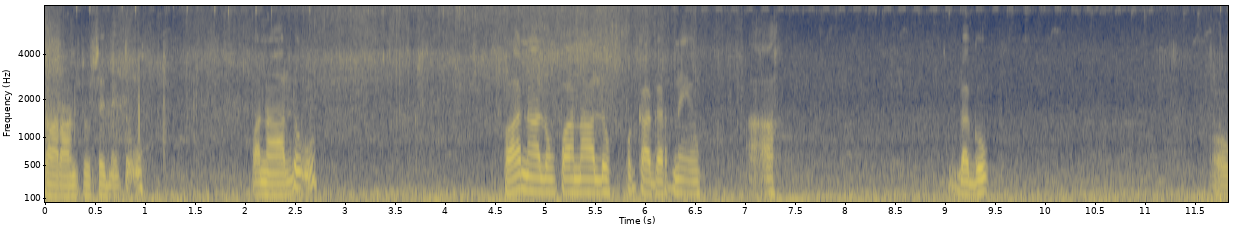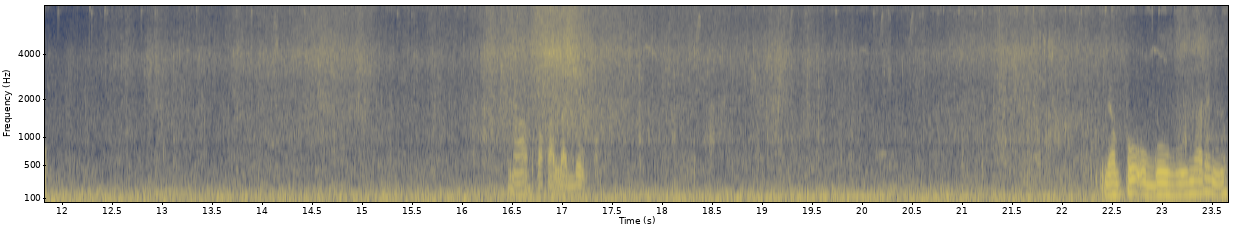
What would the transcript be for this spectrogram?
Garanto sa nito. Oh. Panalo. Oh. Panalong panalo pagkagarne. Oh. Ah. ah. Lago. Oh. Napakalago. Yan po, uguho na rin. No?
